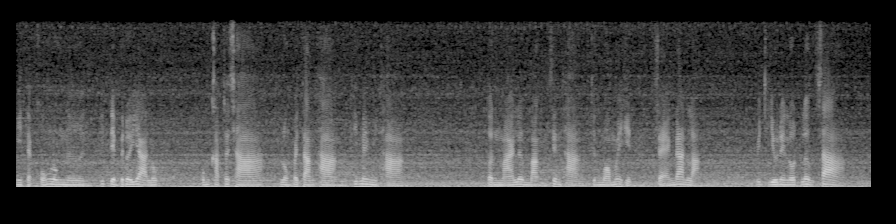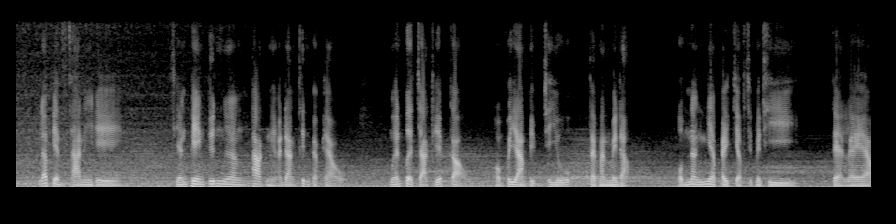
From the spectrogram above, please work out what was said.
มีแต่โค้งลงเนินที่เต็มไปด้วยหญ้ารกผมขับช้าๆ ลงไปตามทางที่ไม่มีทาง ต้นไม้เริ่มบังเส้นทางจนมองไม่เห็น สงด้านหลัง วิทยุในรถเริ่มซ่า แล้วเปลี่ยนสถานีเอง เสียงเพลงพื้นเมืองภาคเหนือดังขึ้นแผ่วๆเหมือนเปิดจากเทปเก่า ผมพยายามปิดวิทยุแต่มันไม่ดับ ผมนั่งเงียบไปเกือบสิบนาที แต่แล้ว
